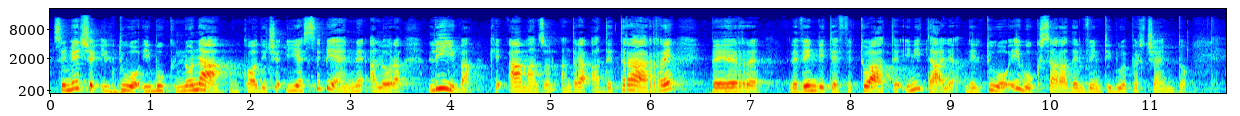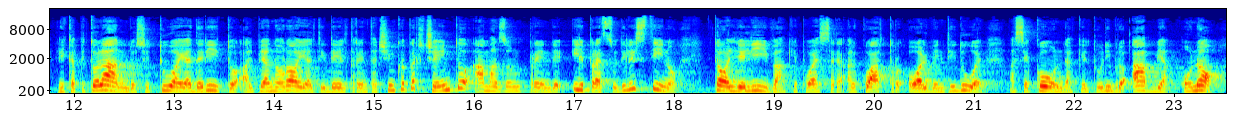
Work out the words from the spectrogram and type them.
Se invece il tuo ebook non ha un codice ISBN, allora l'IVA che Amazon andrà a detrarre per le vendite effettuate in Italia del tuo ebook sarà del 22%. Ricapitolando, se tu hai aderito al piano royalty del 35%, Amazon prende il prezzo di listino, toglie l'IVA che può essere al 4 o al 22 a seconda che il tuo libro abbia o no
